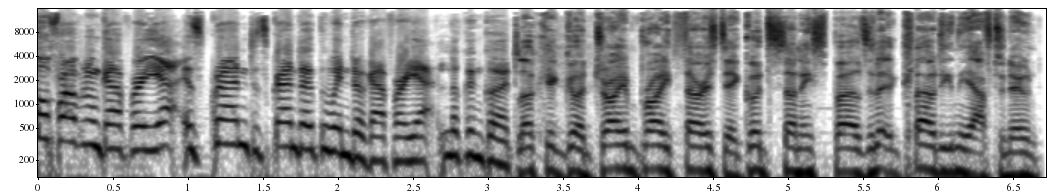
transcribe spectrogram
No problem, Gaffer. Yeah, it's grand. It's grand out the window, Gaffer. Yeah, looking good. Looking good. Dry and bright Thursday. Good sunny spells. A little cloudy in the afternoon.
